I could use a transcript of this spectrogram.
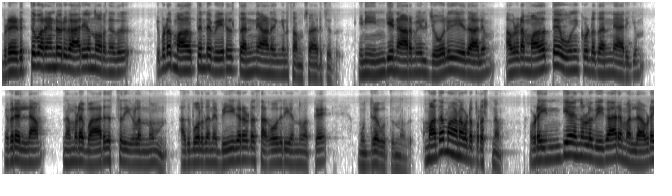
ഇവിടെ എടുത്തു പറയേണ്ട ഒരു കാര്യം എന്ന് പറഞ്ഞത് ഇവിടെ മതത്തിന്റെ പേരിൽ തന്നെയാണ് ഇങ്ങനെ സംസാരിച്ചത്. ഇനി ഇന്ത്യൻ ആർമിയിൽ ജോലി ചെയ്താലും അവരുടെ മതത്തെ ഊന്നിക്കൊണ്ട് തന്നെ ആയിരിക്കും ഇവരെല്ലാം നമ്മുടെ ഭാരത സ്ത്രീകളെന്നും അതുപോലെ തന്നെ ഭീകരരുടെ സഹോദരി എന്നും ഒക്കെ മുദ്ര കുത്തുന്നത്. മതമാണ് അവിടെ പ്രശ്നം. അവിടെ ഇന്ത്യ എന്നുള്ള വികാരമല്ല അവിടെ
